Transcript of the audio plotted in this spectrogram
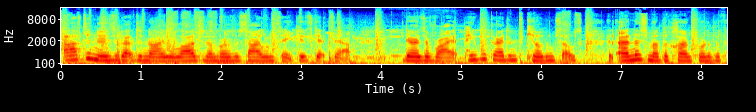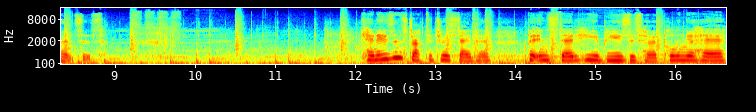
After news about denying a large number of asylum seekers gets out, there is a riot. People threaten to kill themselves, and Anna's mother climbs one of the fences. Kenny is instructed to restrain her, but instead he abuses her, pulling her hair,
